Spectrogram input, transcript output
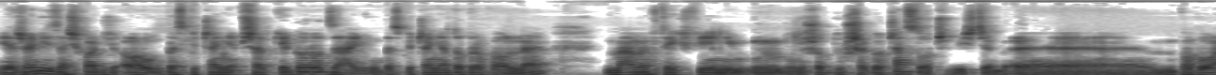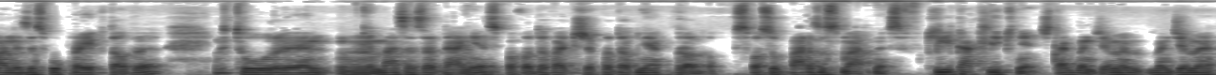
Jeżeli zaś chodzi o ubezpieczenie wszelkiego rodzaju, ubezpieczenia dobrowolne, mamy w tej chwili mm, już od dłuższego czasu oczywiście e, powołany zespół projektowy, który mm, ma za zadanie spowodować, że podobnie jak w RODO, w sposób bardzo smartny, w kilka kliknięć, tak, będziemy, będziemy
